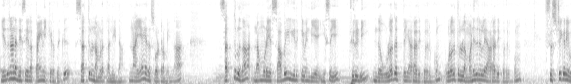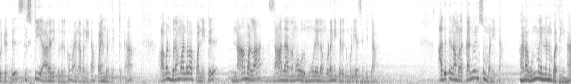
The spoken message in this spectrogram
எதிரான திசையில பயணிக்கிறதுக்கு சத்ரு நம்மளை தள்ளிட்டான். நான் ஏன் இதை சொல்றேன் அப்படின்னா சத்ரு தான் நம்முடைய சபையில் இருக்க வேண்டிய இசையை திருடி இந்த உலகத்தை ஆராதிப்பதற்கும் உலகத்தில் உள்ள மனிதர்களை ஆராதிப்பதற்கும் சிருஷ்டிகரை விட்டுட்டு சிருஷ்டியை ஆராதிப்பதற்கும் என்ன பண்ணிட்டான்? பயன்படுத்திட்டு இருக்கான். அவன் பிரம்மாண்டமா பண்ணிட்டு நாமெல்லாம் சாதாரணமா ஒரு மூலையில் முடங்கி கிடக்கும்படியா செஞ்சிட்டான். அதுக்கு நம்மளை கன்வின்ஸும் பண்ணிட்டான். ஆனா உண்மை என்னன்னு பாத்தீங்கன்னா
